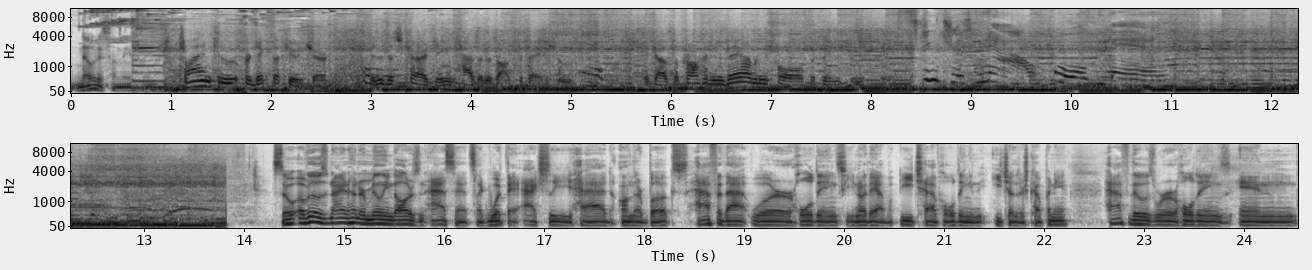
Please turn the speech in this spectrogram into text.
notice on these things. Trying to predict the future is a discouraging and hazardous occupation because the prophet invariably falls between two stools. Future's now, old man. So of those nine hundred million dollars in assets, like what they actually had on their books, half of that were holdings. You know, they have each have holding in each other's company. Half of those were holdings in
